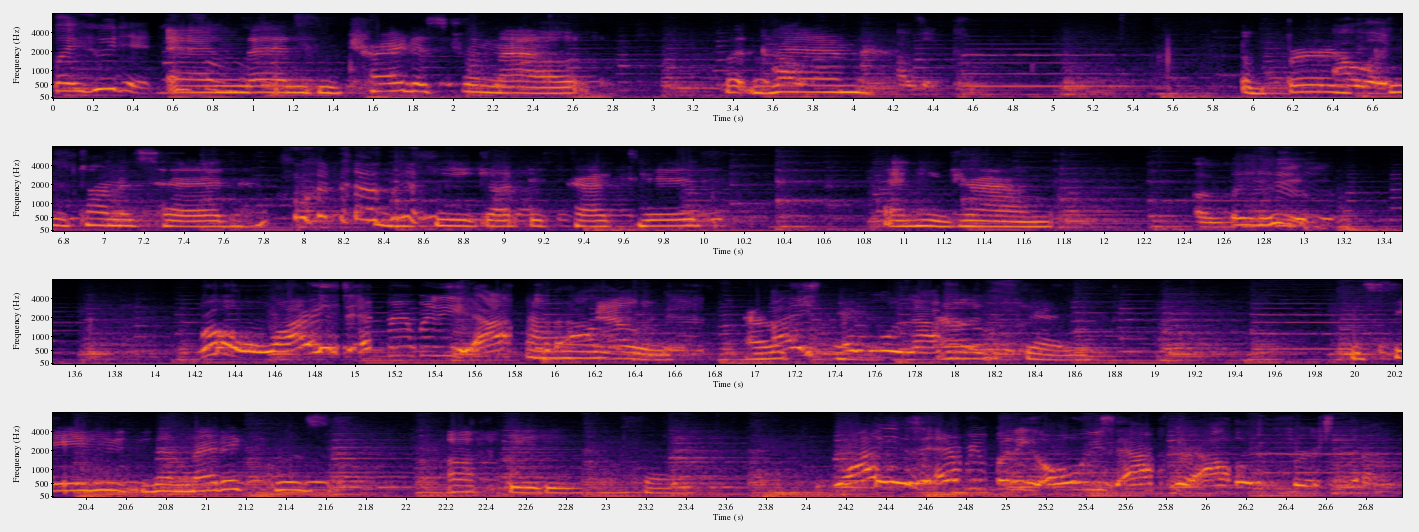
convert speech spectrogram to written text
wait, who did? Who and then he tried to swim out, but then a bird Alec. pooped on his head, and he got distracted, and he drowned. Wait, who? Bro, why is everybody after Um, Alec, Alex. Alex Why is said- everyone after Alex Alec? said the stage, the medic was off duty, so Why is everybody always after Alec first time?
